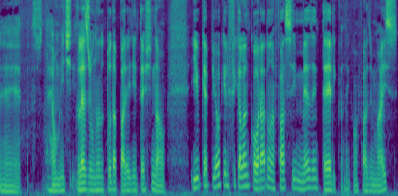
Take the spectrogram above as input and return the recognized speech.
é, realmente lesionando toda a parede intestinal. E o que é pior é que ele fica lá ancorado na face mesentérica, né? Que é uma fase mais,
